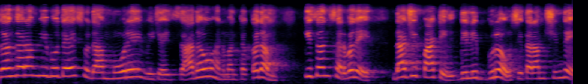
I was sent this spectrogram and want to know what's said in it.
गंगाराम विभूते सुदाम मोरे विजय जाधव हनुमंत कदम किसन सर्वदे दाजी पाटील दिलीप गुरव सीताराम शिंदे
